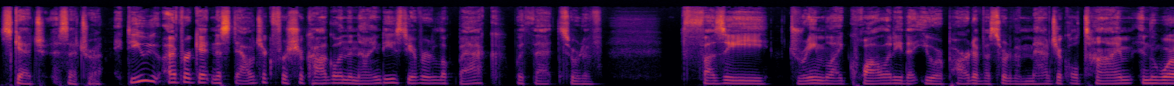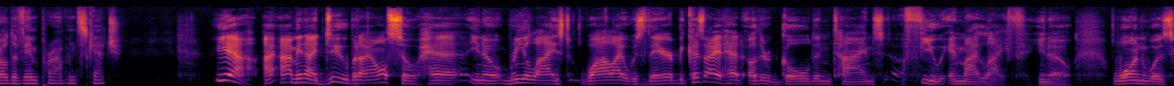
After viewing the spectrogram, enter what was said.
sketch, etc. Do you ever get nostalgic for Chicago in the 90s? Do you ever look back with that sort of fuzzy, dreamlike quality that you were part of a sort of a magical time in the world of improv and sketch? Yeah, I, I mean, I do, but I also had, you know, realized while I was there because I had had other golden times, a few in my life. You know, one was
